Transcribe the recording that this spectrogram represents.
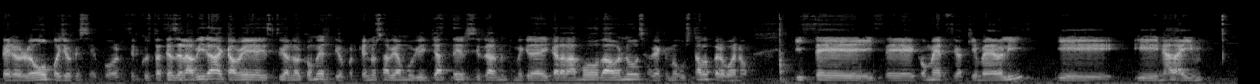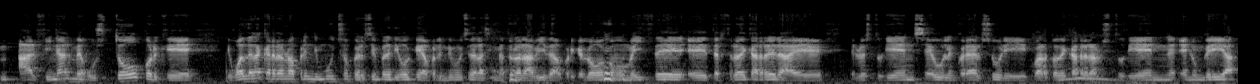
Pero luego, pues yo qué sé, por circunstancias de la vida acabé estudiando comercio, porque no sabía muy bien qué hacer, si realmente me quería dedicar a la moda o no, sabía que me gustaba, pero bueno, hice, hice comercio aquí en Valladolid y, y nada, y al final me gustó porque igual de la carrera no aprendí mucho, pero siempre digo que aprendí mucho de la asignatura de la vida, porque luego como me hice eh, tercero de carrera, eh, lo estudié en Seúl, en Corea del Sur, y cuarto de carrera lo estudié en, en Hungría,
